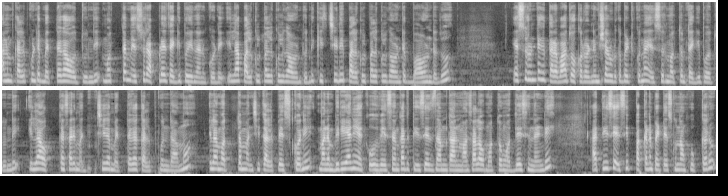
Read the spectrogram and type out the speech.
మనం కలుపుకుంటే మెత్తగా అవుతుంది. మొత్తం ఎసురు అప్పుడే తగ్గిపోయింది అనుకోండి ఇలా పలుకులు పలుకులుగా ఉంటుంది. కిచిడి పలుకులు పలుకులుగా ఉంటే బాగుండదు. ఎసురు ఉంటే తర్వాత ఒక రెండు నిమిషాలు ఉడకబెట్టుకున్న ఎసురు మొత్తం తగ్గిపోతుంది. ఇలా ఒక్కసారి మంచిగా మెత్తగా కలుపుకుందాము. ఇలా మొత్తం మంచిగా కలిపేసుకొని మనం బిర్యానీ ఎక్కువ వేసాం కదా తీసేద్దాం. దాని మసాలా మొత్తం వదిలేసిందండి. అది తీసేసి పక్కన పెట్టేసుకుందాం కుక్కరు.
